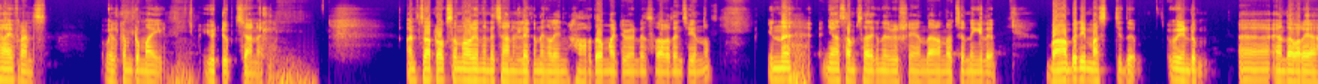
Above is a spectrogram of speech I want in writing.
Hi friends welcome to my YouTube channel. Ansar talks എന്ന് പറയുന്ന എന്റെ ചാനലിലേക്ക് നിങ്ങളെ ഹാർദവമായിട്ട് വീണ്ടും സ്വാഗതം ചെയ്യുന്നു. ഇന്ന് ഞാൻ സംസാരിക്കുന്ന ഒരു വിഷയം എന്താണെന്ന് വെച്ചിട്ടുണ്ടെങ്കിൽ ബാബരി മസ്ജിദ് വീണ്ടും എന്താ പറയുക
